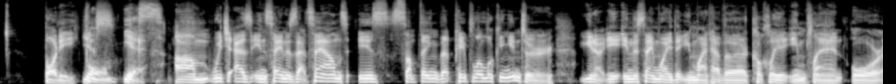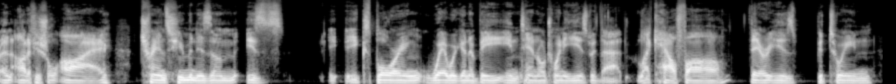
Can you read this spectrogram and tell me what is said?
Body. Yes. Form, Yeah. yes. Um, which, as insane as that sounds, is something that people are looking into. You know, in, in the same way that you might have a cochlear implant or an artificial eye, transhumanism is exploring where we're going to be in 10 or 20 years with that, like how far there is between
